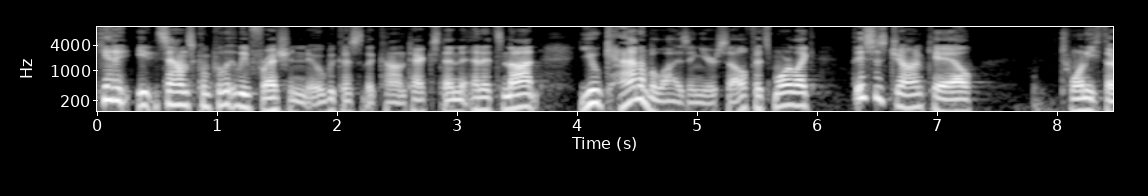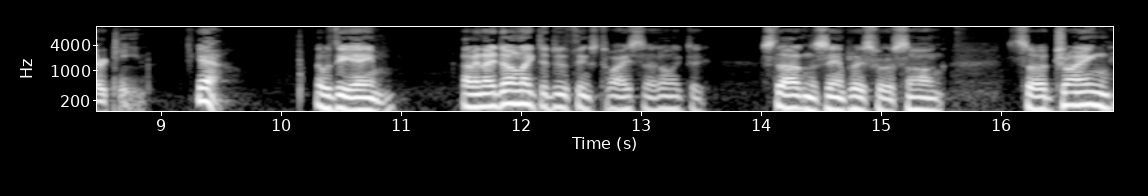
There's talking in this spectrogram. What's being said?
Yet it, it sounds completely fresh and new because of the context, and, and it's not you cannibalizing yourself. It's more like this is John Cale, 2013. Yeah, that was the aim. I mean, I don't like to do things twice. I don't like to start in the same place for a song. So, trying,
